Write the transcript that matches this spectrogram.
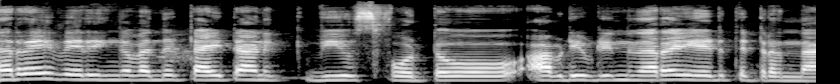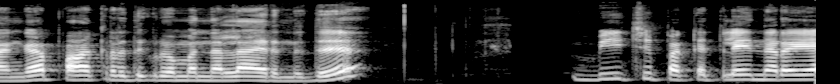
நிறைய பேர் இங்கே வந்து டைட்டானிக் வியூஸ் ஃபோட்டோ அப்படி இப்படின்னு நிறைய எடுத்துகிட்டு இருந்தாங்க. பார்க்குறதுக்கு ரொம்ப நல்லா இருந்தது. பீச்சு பக்கத்துலேயே நிறைய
